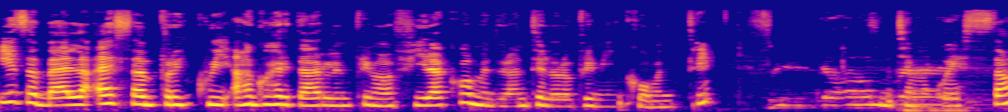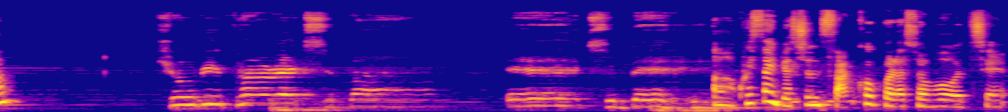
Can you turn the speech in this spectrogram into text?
Isabella è sempre qui a guardarlo in prima fila come durante i loro primi incontri. Sentiamo questa. Oh, questa mi piace un sacco con la sua voce.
